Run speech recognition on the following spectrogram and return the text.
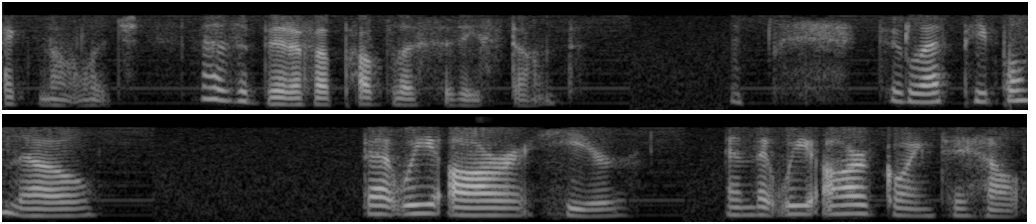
acknowledge, as a bit of a publicity stunt to let people know that we are here and that we are going to help.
